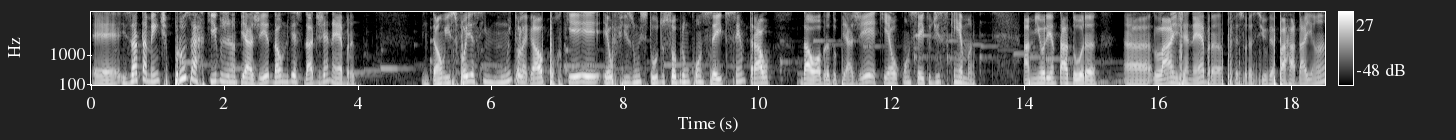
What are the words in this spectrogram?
é, exatamente para os arquivos de Jean Piaget da Universidade de Genebra. Então isso foi assim muito legal porque eu fiz um estudo sobre um conceito central da obra do Piaget, que é o conceito de esquema. A minha orientadora Uh, lá em Genebra, a professora Silvia Parradayan,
